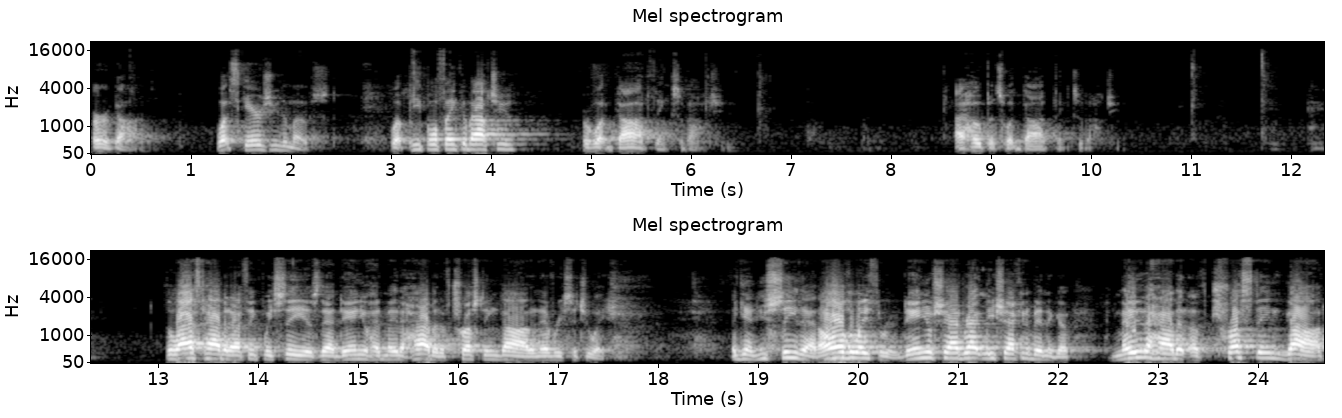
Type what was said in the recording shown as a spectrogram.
or God? What scares you the most? What people think about you, or what God thinks about you? I hope it's what God thinks about you. The last habit I think we see is that Daniel had made a habit of trusting God in every situation. Again, you see that all the way through. Daniel, Shadrach, Meshach, and Abednego made it a habit of trusting God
